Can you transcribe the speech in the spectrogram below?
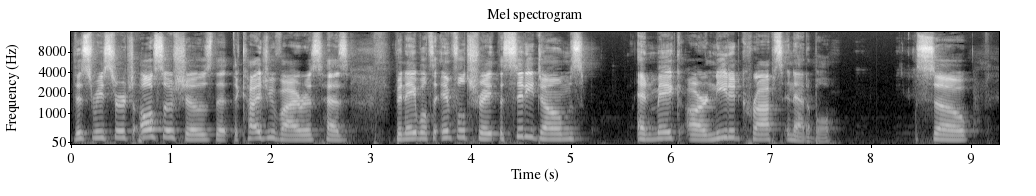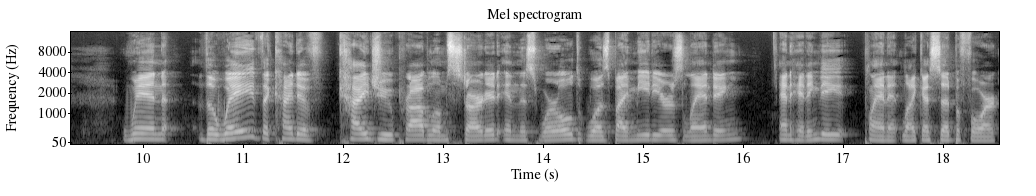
This research also shows that the kaiju virus has been able to infiltrate the city domes and make our needed crops inedible. So, when the way the kind of kaiju problem started in this world was by meteors landing and hitting the planet, like I said before,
